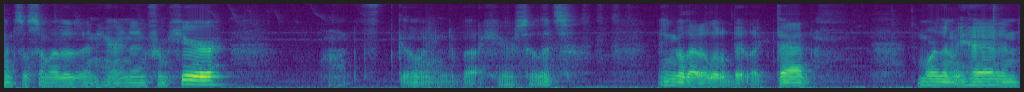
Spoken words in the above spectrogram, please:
pencil some of those in here. And then from here, it's going about here. So let's angle that a little bit like that, more than we had. And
